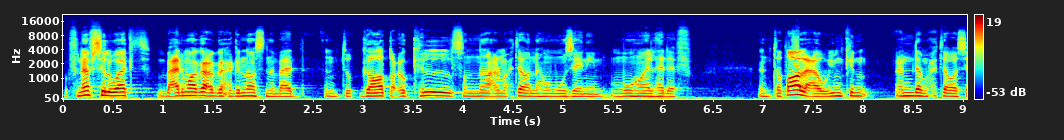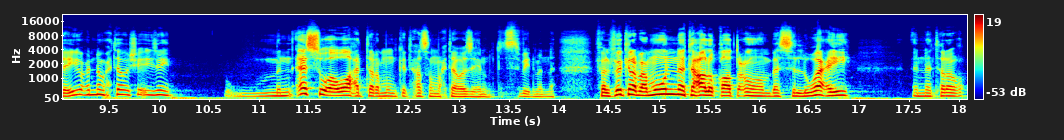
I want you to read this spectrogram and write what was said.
وفي نفس الوقت بعد ما قاعد أقول حق الناس انه بعد أنتم قاطعوا كل صناع المحتوى إنهم مو زينين. مو هاي الهدف. أنت طالعه ويمكن عنده محتوى سيء وعنده محتوى شيء زين. من أسوأ واحد ترى ممكن تحصل محتوى زين وتستفيد منه. فالفكرة مو إنه تعالوا قاطعوهم بس الوعي إنه ترى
